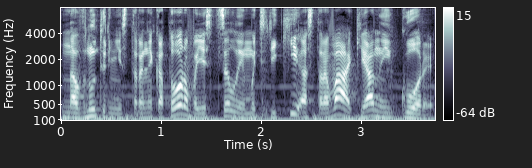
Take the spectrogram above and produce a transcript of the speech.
на внутренней стороне которого есть целые материки, острова, океаны и горы.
